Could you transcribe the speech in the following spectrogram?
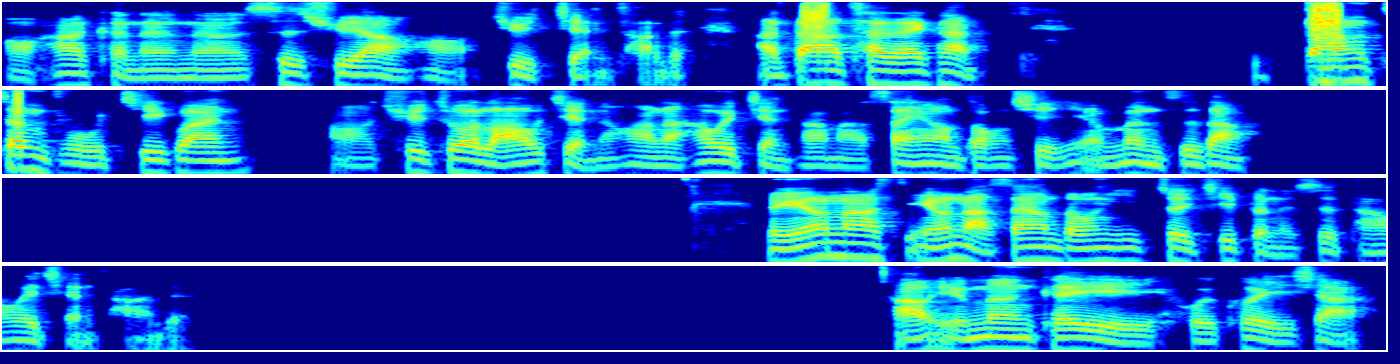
哦，他可能呢是需要哈、哦、去检查的啊。大家猜猜看，当政府机关啊、去做劳检的话呢，他会检查哪三样东西？有没有人知道？有哪有哪三样东西最基本的是他会检查的？好，有没有人可以回馈一下？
